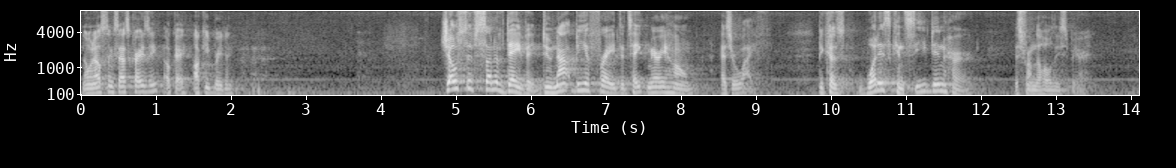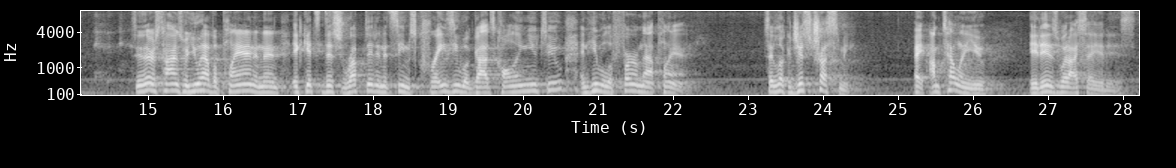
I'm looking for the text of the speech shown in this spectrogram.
No one else thinks that's crazy? Okay, I'll keep reading. Joseph, son of David, do not be afraid to take Mary home as your wife, because what is conceived in her is from the Holy Spirit. See, there's times where you have a plan and then it gets disrupted and it seems crazy what God's calling you to, and He will affirm that plan. Say, look, just trust me. Hey, I'm telling you, it is what I say it is.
